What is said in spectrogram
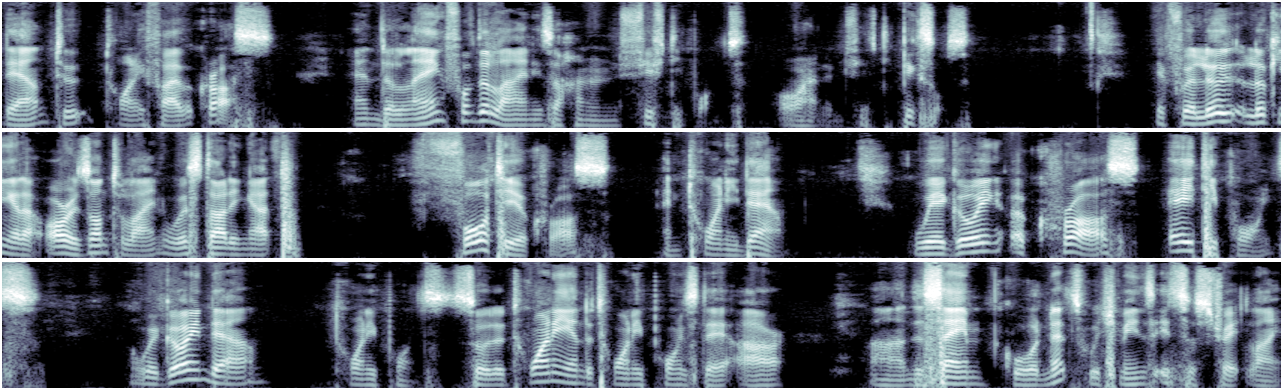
down to 25 across. And the length of the line is 150 points or 150 pixels. If we're lo looking at a horizontal line, we're starting at 40 across and 20 down. We're going across 80 points. We're going down 20 points. So the 20 and the 20 points there are uh, the same coordinates, which means it's a straight line.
